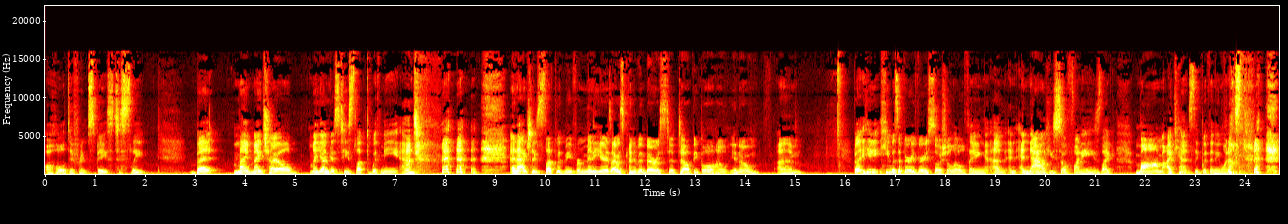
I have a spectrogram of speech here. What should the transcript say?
a whole different space to sleep. But my my child, my youngest, he slept with me and and actually slept with me for many years. I was kind of embarrassed to tell people how, you know, um but he he was a very very social little thing and and and now he's so funny he's like mom i can't sleep with anyone else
